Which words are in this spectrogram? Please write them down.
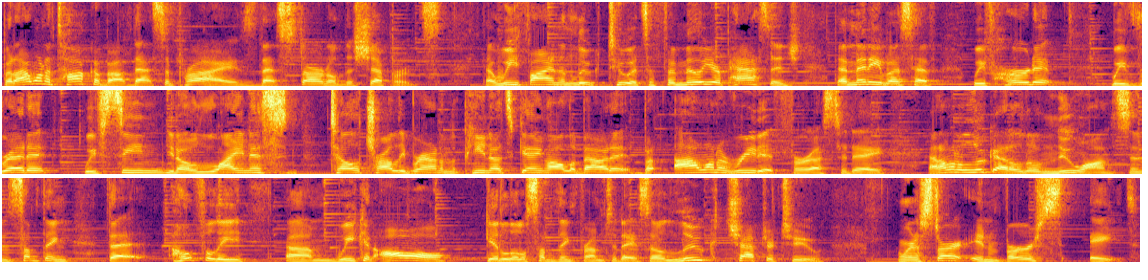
But I want to talk about that surprise that startled the shepherds that we find in Luke 2. It's a familiar passage that many of us have we've heard it, we've read it, we've seen, you know, Linus tell Charlie Brown and the Peanuts gang all about it, but I want to read it for us today. And I want to look at a little nuance and something that hopefully um, we can all get a little something from today. So, Luke chapter 2, we're going to start in verse 8. It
